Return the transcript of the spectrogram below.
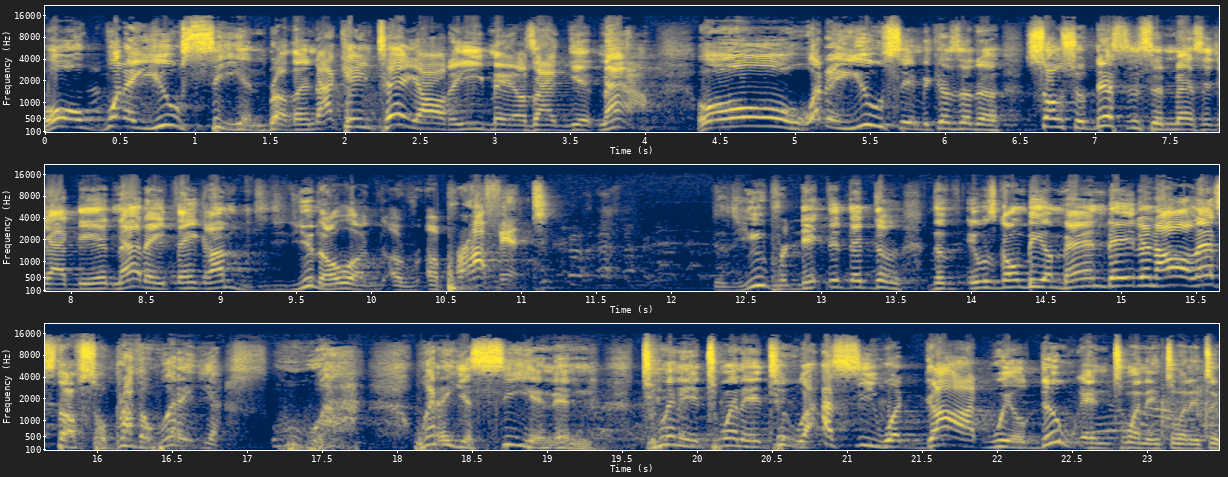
oh, what are you seeing, brother? And I can't tell you all the emails I get now. Oh, what are you seeing? Because of the social distancing message I did. Now they think I'm, you know, a, a, a prophet. Because you predicted that the, the, it was going to be a mandate and all that stuff. So, brother, what are you, ooh, uh, what are you seeing in 2022? I see what God will do in 2022.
